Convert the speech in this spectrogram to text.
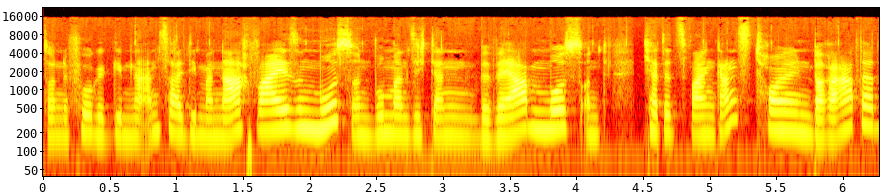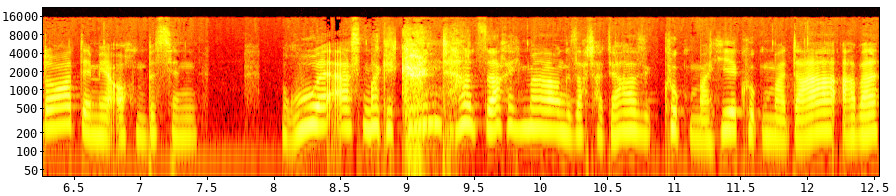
so eine vorgegebene Anzahl, die man nachweisen muss und wo man sich dann bewerben muss. Und ich hatte zwar einen ganz tollen Berater dort, der mir auch ein bisschen Ruhe erstmal gegönnt hat, sag ich mal, und gesagt hat, ja, gucken mal hier, gucken mal da, aber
